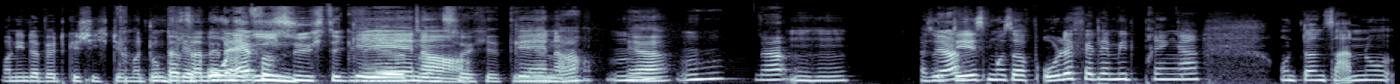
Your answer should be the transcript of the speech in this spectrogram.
wenn in der Weltgeschichte immer dumm dass bleibt, er ohne ihn. eifersüchtig wird Genau, und solche Dinge. genau. Ne? Mhm, Ja. Mhm, ja. Mhm. Also Ja. das muss er auf alle Fälle mitbringen. Und dann sind noch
